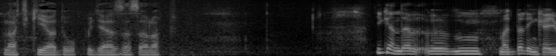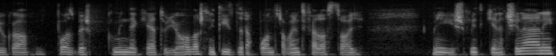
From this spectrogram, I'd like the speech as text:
nagy kiadók, ugye az az alap. Igen, de ö, majd belinkeljük a posztba, és akkor mindenki el tudja olvasni. Tíz darab pontra van itt felosztva, hogy mégis mit kéne csinálni.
